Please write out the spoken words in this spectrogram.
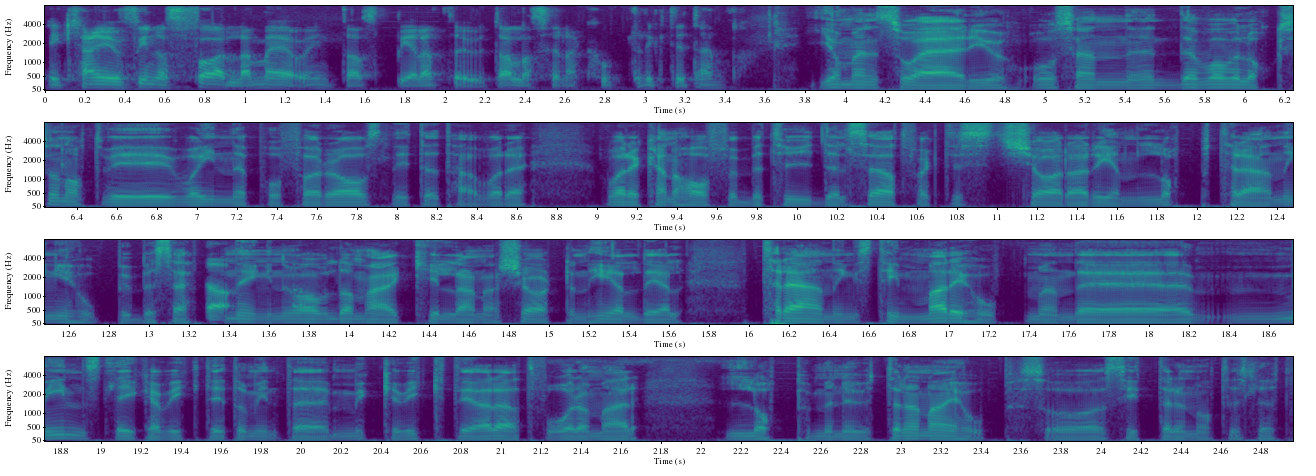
det kan ju finnas fördelar med att inte ha spelat ut alla sina kort riktigt än. Ja men så är det ju och sen eh, det var väl också något vi var inne på förra avsnittet här vad det, vad det kan ha för betydelse att faktiskt köra ren loppträning ihop i besättning. Ja. Nu har väl de här killarna kört en hel del träningstimmar ihop men det är minst lika viktigt om inte mycket viktigare att få de här loppminuterna ihop så sitter det något till slut.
